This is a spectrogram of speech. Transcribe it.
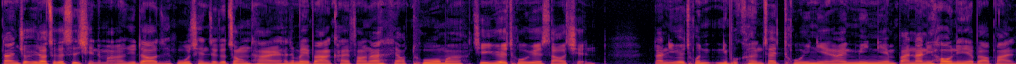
但就遇到这个事情了嘛，遇到目前这个状态，他就没办法开放，那要拖吗？其实越拖越烧钱，那你越拖，你你不可能再拖一年，那你明年办，那你后年要不要办？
